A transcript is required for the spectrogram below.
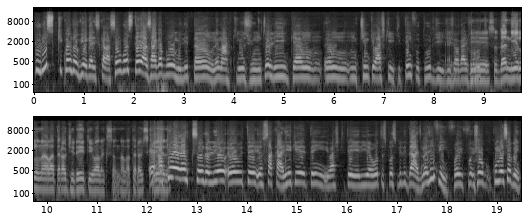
por isso que quando eu vi aquela escalação, eu gostei. A zaga boa, Militão, né, Marquinhos junto ali, que é um, é um, um time que eu acho que, que tem futuro de, de é, jogar junto. Isso, Danilo na lateral direita e o Alexandre na lateral esquerda. É, aquele Alexandre ali eu, eu, te, eu sacaria que tem, eu acho que teria outras possibilidades. Mas enfim, foi, foi jogo, começou bem.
